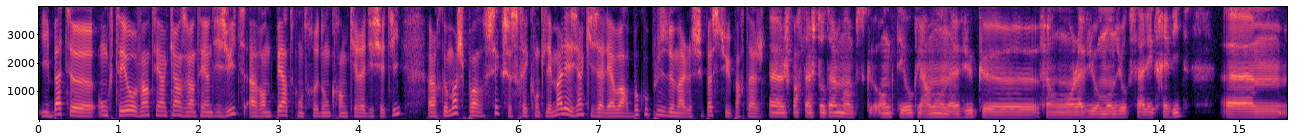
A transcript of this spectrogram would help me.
ils battent euh, Hong Teo 21-15, 21-18 avant de perdre contre donc Ranki Reddy alors que moi je pensais que ce serait contre les Malaisiens qu'ils allaient avoir beaucoup plus de mal. Je sais pas si tu partages. Euh, je partage totalement, parce que Hong Teo, clairement, on a vu que. Enfin, on l'a vu au mondiaux que ça allait très vite. Euh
